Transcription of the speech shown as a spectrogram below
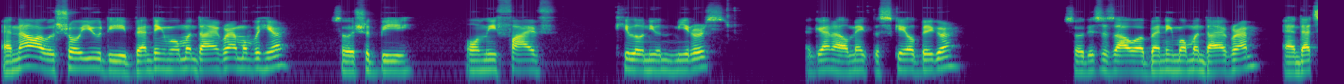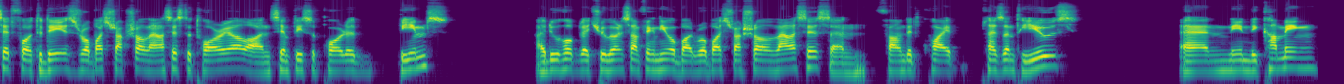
And now I will show you the bending moment diagram over here. So it should be only 5 kilonewton meters. Again, I'll make the scale bigger. So this is our bending moment diagram. And that's it for today's robot structural analysis tutorial on simply supported beams. I do hope that you learned something new about robot structural analysis and found it quite pleasant to use. And in the coming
